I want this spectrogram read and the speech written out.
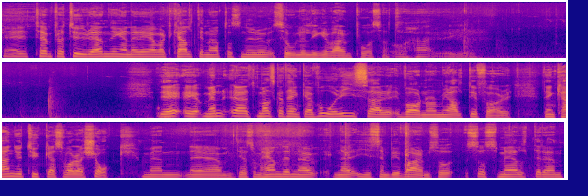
Det är temperaturändringar när det har varit kallt i natt och så nu solen ligger varmt på. Så att. Åh herregud. Är, men att man ska tänka vårisar varnar de ju alltid för. Den kan ju tyckas vara tjock men eh, det som händer när, när isen blir varm så, så smälter den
